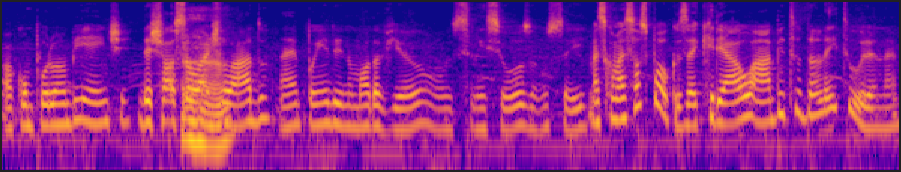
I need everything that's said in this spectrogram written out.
a compor o ambiente. Deixar o celular de Aham. lado, né? Põe ele no modo avião, ou silencioso, não sei. Mas começa aos poucos, é criar o hábito da leitura, né?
